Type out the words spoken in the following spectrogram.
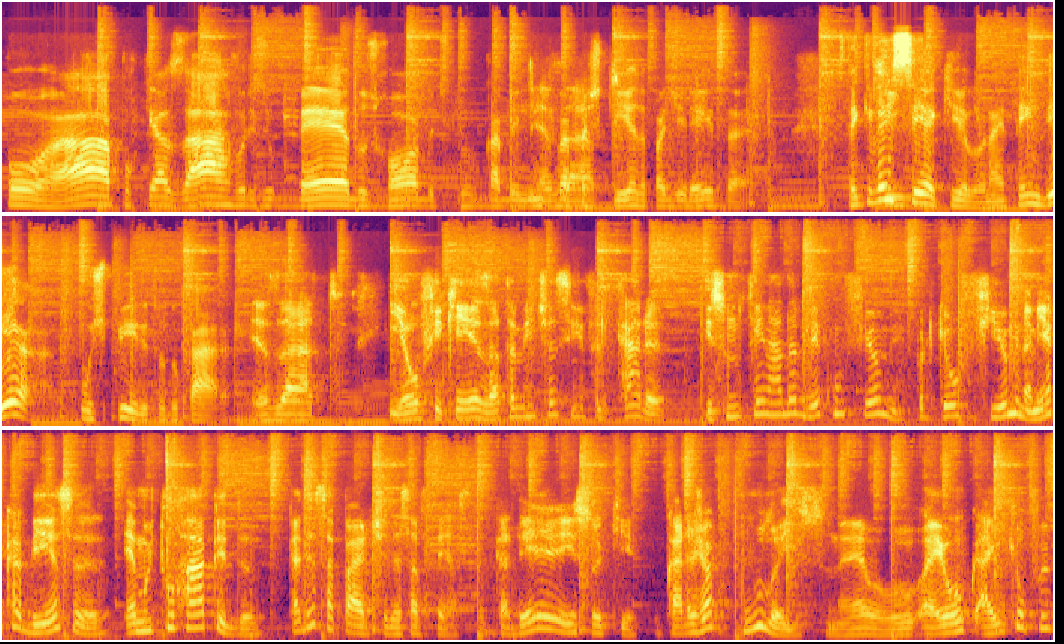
porra, ah, porque as árvores e o pé dos hobbits, o cabelinho Exato. vai pra esquerda, pra direita. Você tem que vencer Sim. aquilo, né? Entender o espírito do cara. Exato. E eu fiquei exatamente assim. Eu falei, cara, isso não tem nada a ver com o filme. Porque o filme, na minha cabeça, é muito rápido. Cadê essa parte dessa festa? Cadê isso aqui? O cara já pula isso, né? Aí, eu, aí que eu fui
